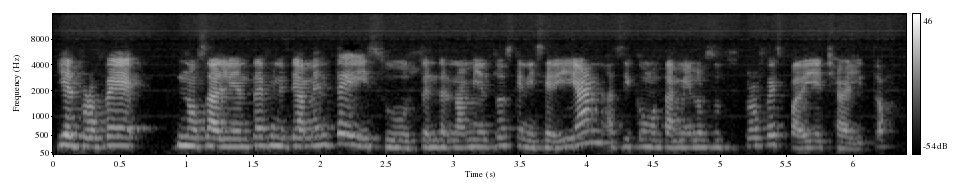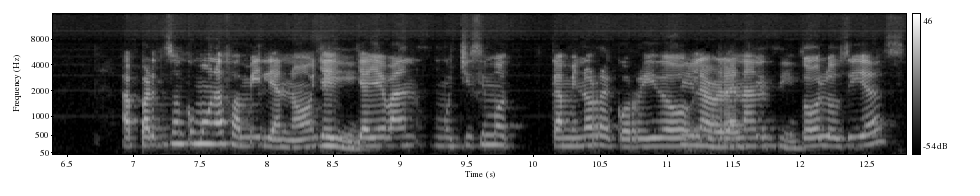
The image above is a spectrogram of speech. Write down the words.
Y el profe nos alienta definitivamente y sus entrenamientos que ni se digan, así como también los otros profes, Padilla y Chabelito. Aparte son como una familia, ¿no? Ya, ya llevan muchísimo camino recorrido, sí, entrenan todos los días.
